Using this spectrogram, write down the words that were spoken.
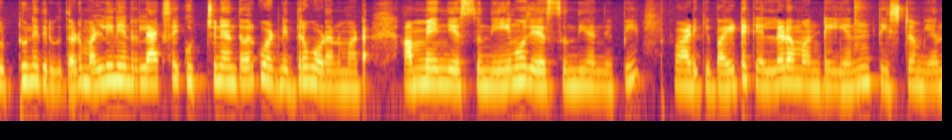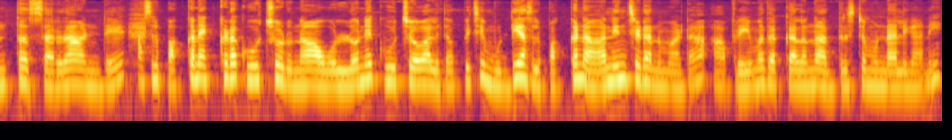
చుట్టూనే తిరుగుతాడు. మళ్ళీ నేను రిలాక్స్ అయ్యి కూర్చునేంత వరకు వాడు నిద్రపోడనమాట. అమ్మ ఏం చేస్తుంది ఏమో చేస్తుంది అని చెప్పి వాడికి బయటకు వెళ్ళడం అంటే ఎంత ఇష్టం ఎంత సరదా అంటే అసలు పక్కన ఎక్కడ కూర్చోడు నా ఒళ్ళోనే కూర్చోవాలి తప్పించి ముడ్డి అసలు పక్కన ఆనించడు అనమాట ఆ ప్రేమ దక్కాలన్న అదృష్టం ఉండాలి కానీ.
